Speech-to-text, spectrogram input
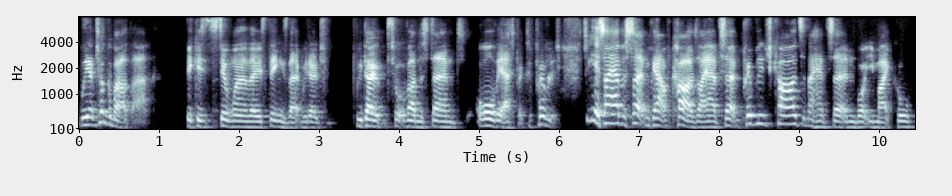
We don't talk about that because it's still one of those things that we don't we don't sort of understand all the aspects of privilege. So yes i have a certain amount of cards. I have certain privilege cards and i have certain what you might call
